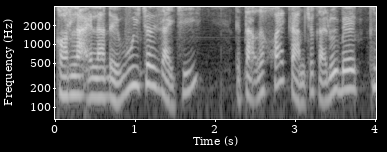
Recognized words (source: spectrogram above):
Còn lại là để vui chơi giải trí để tạo ra khoái cảm cho cả đôi bên. Ừ.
